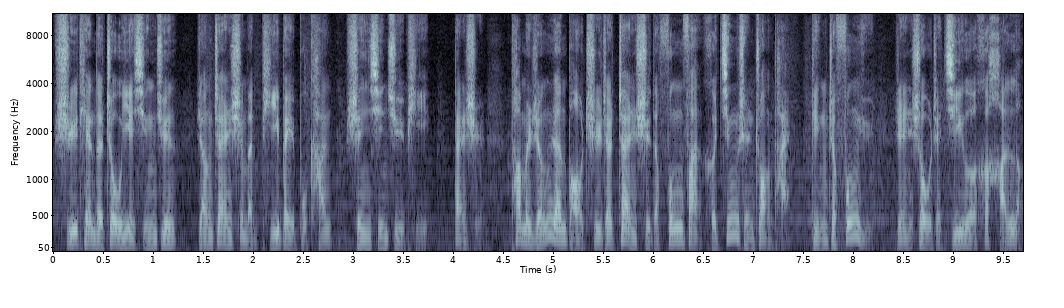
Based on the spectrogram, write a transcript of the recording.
十天的昼夜行军让战士们疲惫不堪，身心俱疲，但是他们仍然保持着战士的风范和精神状态，顶着风雨，忍受着饥饿和寒冷，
